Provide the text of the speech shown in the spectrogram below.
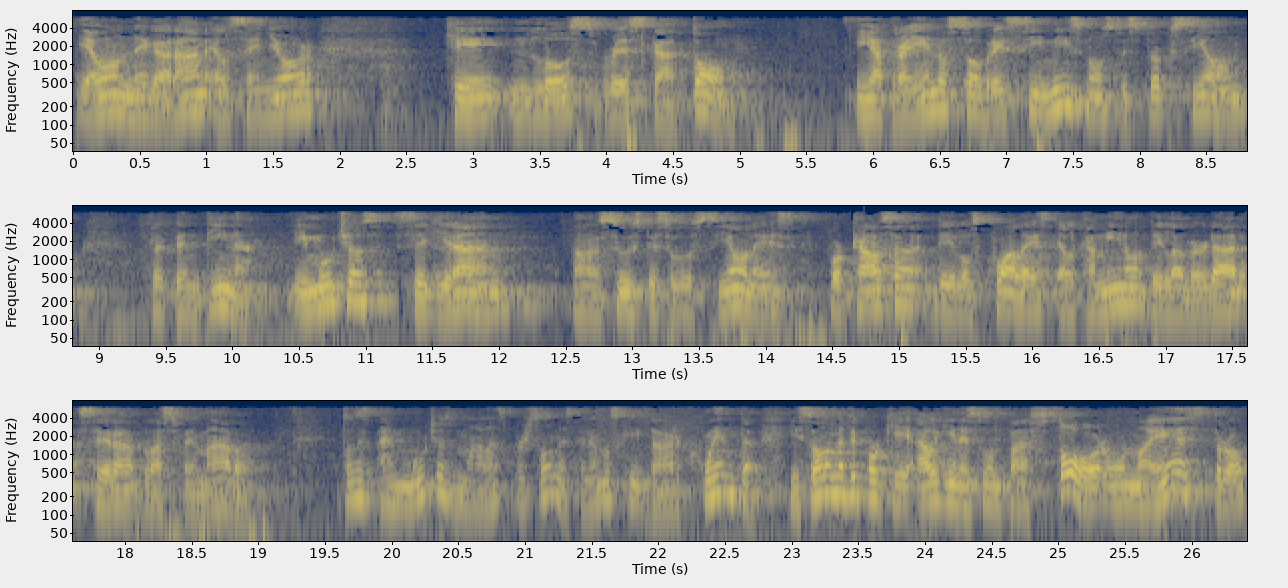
y aún negarán el Señor que los rescató y atrayendo sobre sí mismos destrucción repentina. Y muchos seguirán ah, sus disoluciones por causa de los cuales el camino de la verdad será blasfemado. Entonces hay muchas malas personas, tenemos que dar cuenta. Y solamente porque alguien es un pastor o un maestro,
